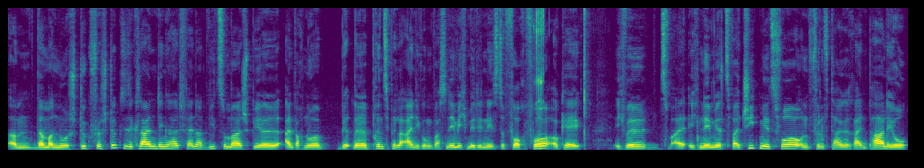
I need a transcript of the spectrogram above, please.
ähm, wenn man nur Stück für Stück diese kleinen Dinge halt verändert, wie zum Beispiel einfach nur äh, prinzipielle Einigung. Was nehme ich mir die nächste Woche vor? Okay, ich will zwei, ich nehme mir zwei Cheat Meals vor und fünf Tage rein Paleo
